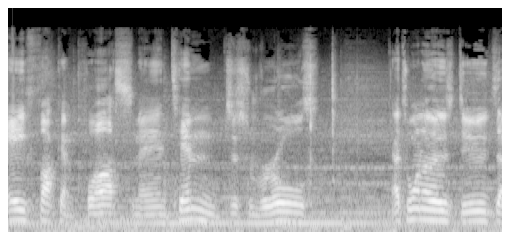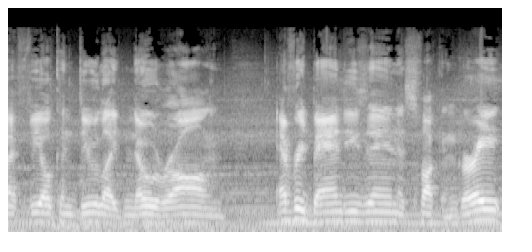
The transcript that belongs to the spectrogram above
A fucking plus, man. Tim just rules. That's one of those dudes I feel can do like no wrong. Every band he's in is fucking great.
